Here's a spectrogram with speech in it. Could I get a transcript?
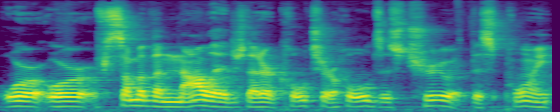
or, or some of the knowledge that our culture holds as true at this point,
